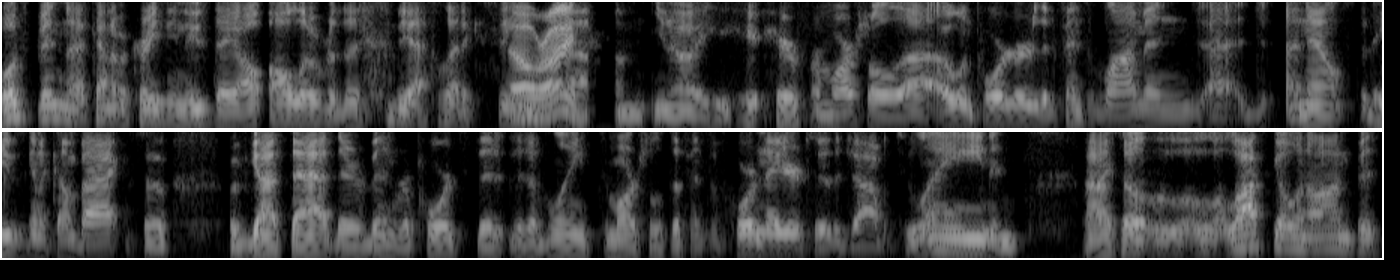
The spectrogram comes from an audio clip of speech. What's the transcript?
Well, it's been uh, kind of a crazy news day all, all over the, the athletic scene. All right. Um, you know, here from Marshall, uh, Owen Porter, the defensive lineman, uh, announced that he was going to come back. So we've got that. There have been reports that, that have linked to Marshall's defensive coordinator to the job at Tulane. And uh, so lots going on. But,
